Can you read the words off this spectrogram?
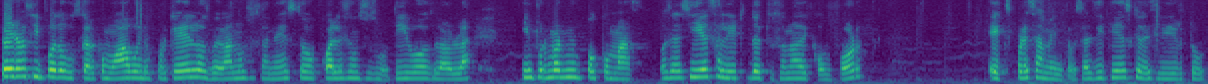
pero sí puedo buscar como, ah, bueno, ¿por qué los veganos usan esto? ¿Cuáles son sus motivos? Bla, bla, bla. Informarme un poco más. O sea, sí es salir de tu zona de confort expresamente. O sea, sí tienes que decidir tú,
